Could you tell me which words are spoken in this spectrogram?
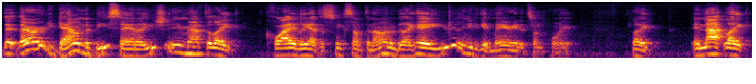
they- they're already down to be Santa. You shouldn't even have to, like, quietly have to sneak something on and be like, hey, you really need to get married at some point. Like, and not, like,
